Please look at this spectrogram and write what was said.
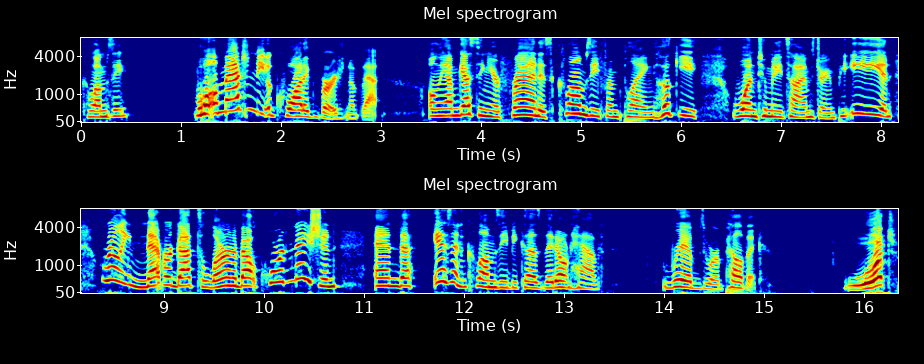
clumsy? Well, imagine the aquatic version of that. Only I'm guessing your friend is clumsy from playing hooky one too many times during PE and really never got to learn about coordination and uh, isn't clumsy because they don't have ribs or a pelvic. What?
